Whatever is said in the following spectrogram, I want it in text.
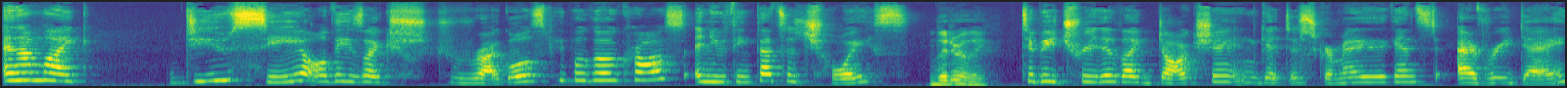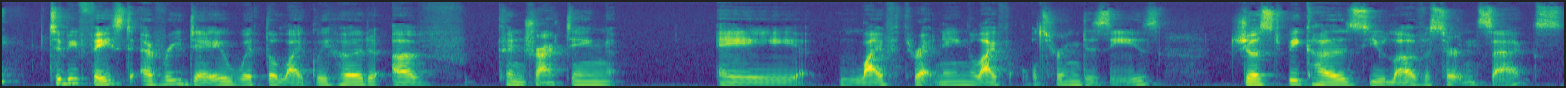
And I'm like, do you see all these like struggles people go across and you think that's a choice? Literally, To be treated like dog shit and get discriminated against every day? to be faced every day with the likelihood of contracting a life threatening, life altering disease just because you love a certain sex?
